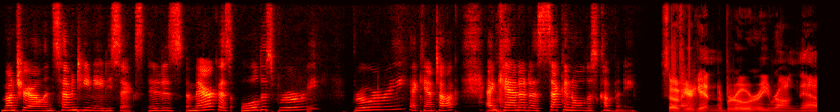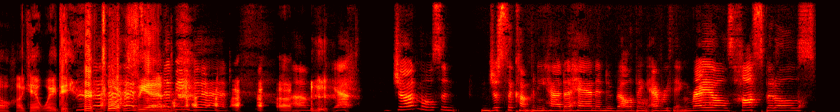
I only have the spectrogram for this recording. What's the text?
Montreal in 1786. It is America's oldest brewery, brewery, I can't talk, and Canada's second oldest company. So if you're getting the brewery wrong now, I can't wait to hear it towards the end. It's gonna be bad. Um, yeah, John Molson, just the company, had a hand in developing everything: rails, hospitals,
